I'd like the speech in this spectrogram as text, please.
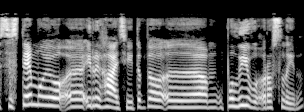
системою е, іригації, тобто е, полив рослин.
